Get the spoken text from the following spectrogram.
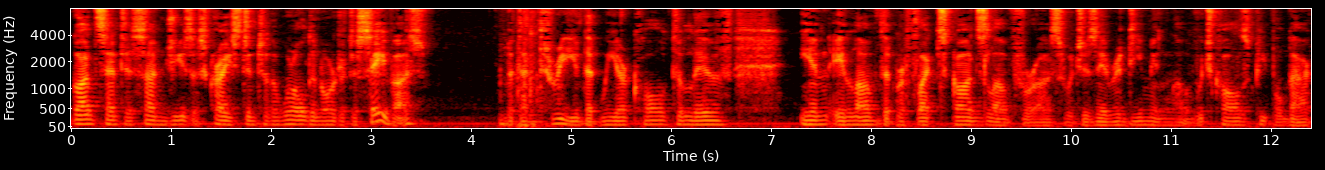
God sent his son, Jesus Christ, into the world in order to save us. But then three, that we are called to live in a love that reflects God's love for us, which is a redeeming love, which calls people back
